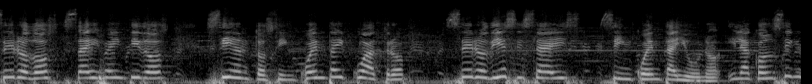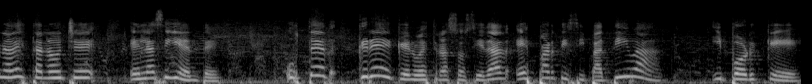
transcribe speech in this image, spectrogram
02622 154 016 51 y la consigna de esta noche es la siguiente. ¿Usted cree que nuestra sociedad es participativa? ¿Y por qué?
